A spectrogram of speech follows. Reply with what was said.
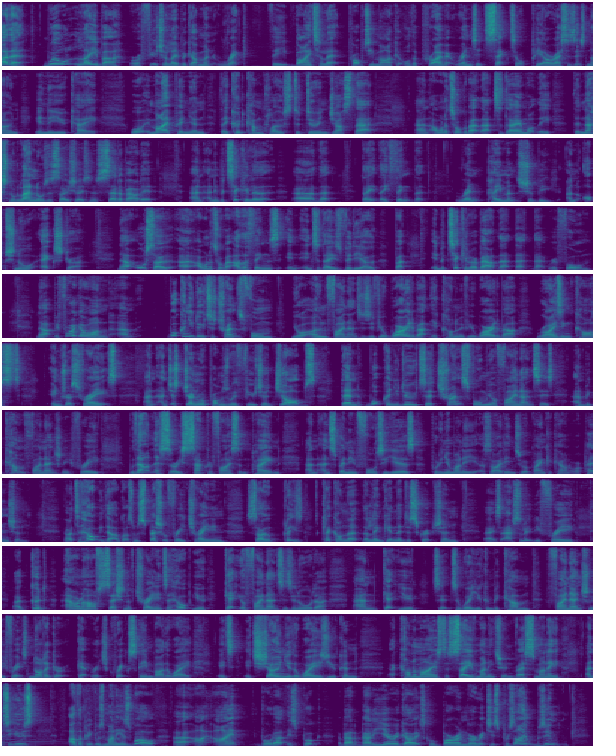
Hi there. Will Labour or a future Labour government wreck the buy to let property market or the private rented sector, or PRS as it's known in the UK? Well, in my opinion, they could come close to doing just that. And I want to talk about that today and what the, the National Landlords Association has said about it. And, and in particular, uh, that they, they think that rent payments should be an optional extra. Now, also, uh, I want to talk about other things in, in today's video, but in particular about that, that, that reform. Now, before I go on, um, what can you do to transform your own finances? If you're worried about the economy, if you're worried about rising costs, interest rates, and, and just general problems with future jobs, then what can you do to transform your finances and become financially free without necessary sacrifice and pain and, and spending 40 years putting your money aside into a bank account or a pension? Now, to help you that, I've got some special free training. So please click on the, the link in the description. Uh, it's absolutely free. A good hour and a half session of training to help you get your finances in order and get you to, to where you can become financially free. It's not a get rich quick scheme, by the way. It's it's showing you the ways you can economize, to save money, to invest money, and to use other people's money as well. Uh, I, I brought out this book about about a year ago. It's called Borrow and Grow Rich. It's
